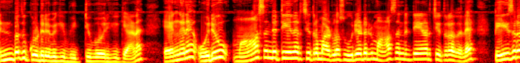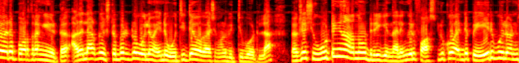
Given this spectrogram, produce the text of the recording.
എൺപത് കോടി രൂപയ്ക്ക് വിറ്റുപോയിരിക്കുകയാണ്. എങ്ങനെ ഒരു മാസ് എന്റർടൈനർ ചിത്രമായിട്ടുള്ള സൂര്യയുടെ ഒരു മാസ് എന്റർടൈനർ ചിത്രത്തിന്റെ ടീസർ വരെ പുറത്തിറങ്ങിയിട്ട് അതെല്ലാവർക്കും ഇഷ്ടപ്പെട്ടിട്ട് പോലും അതിന്റെ ഒ ടി ടി അവകാശങ്ങൾ വിറ്റുപോയിട്ടില്ല. പക്ഷേ ഷൂട്ടിംഗ് നടന്നുകൊണ്ടിരിക്കുന്ന അല്ലെങ്കിൽ ഒരു ഫസ്റ്റ് ലുക്കോ അതിന്റെ പേര് പോലും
